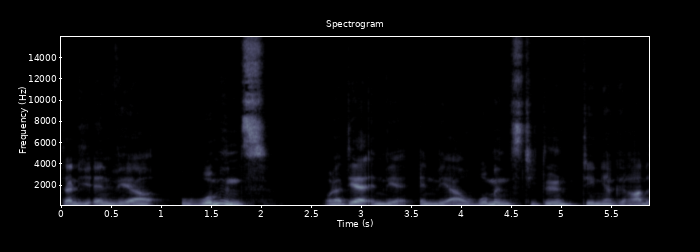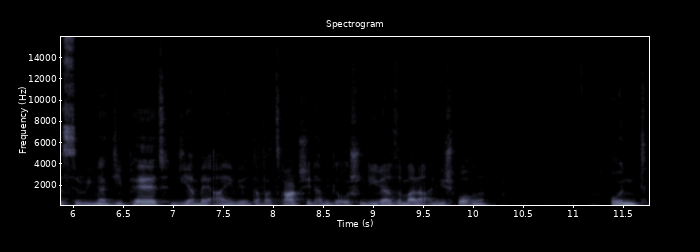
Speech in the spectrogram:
dann die NWA Women's oder der NWA, NWA Women's Titel, den ja gerade Serena Deep hält, die ja bei AEW unter Vertrag steht, habe ich ja auch schon diverse Male angesprochen. Und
